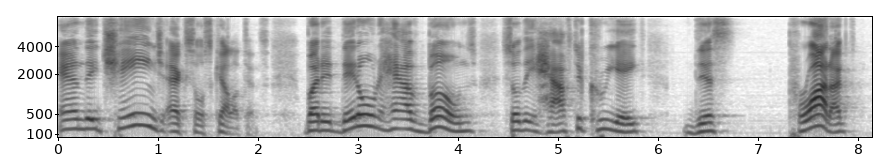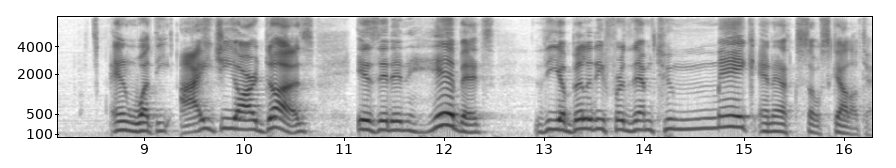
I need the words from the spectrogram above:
and they change exoskeletons. But it, they don't have bones, so they have to create this product. And what the IGR does is it inhibits the ability for them to make an exoskeleton.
